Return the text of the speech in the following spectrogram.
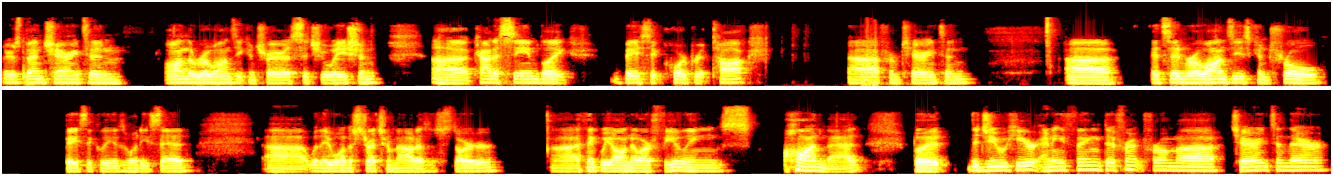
There's Ben Cherington on the Roansy Contreras situation. Uh, kind of seemed like basic corporate talk uh, from Cherington. Uh, it's in Roansy's control, basically, is what he said. Uh, when they want to stretch him out as a starter, uh, I think we all know our feelings on that. But did you hear anything different from uh, Cherington there?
